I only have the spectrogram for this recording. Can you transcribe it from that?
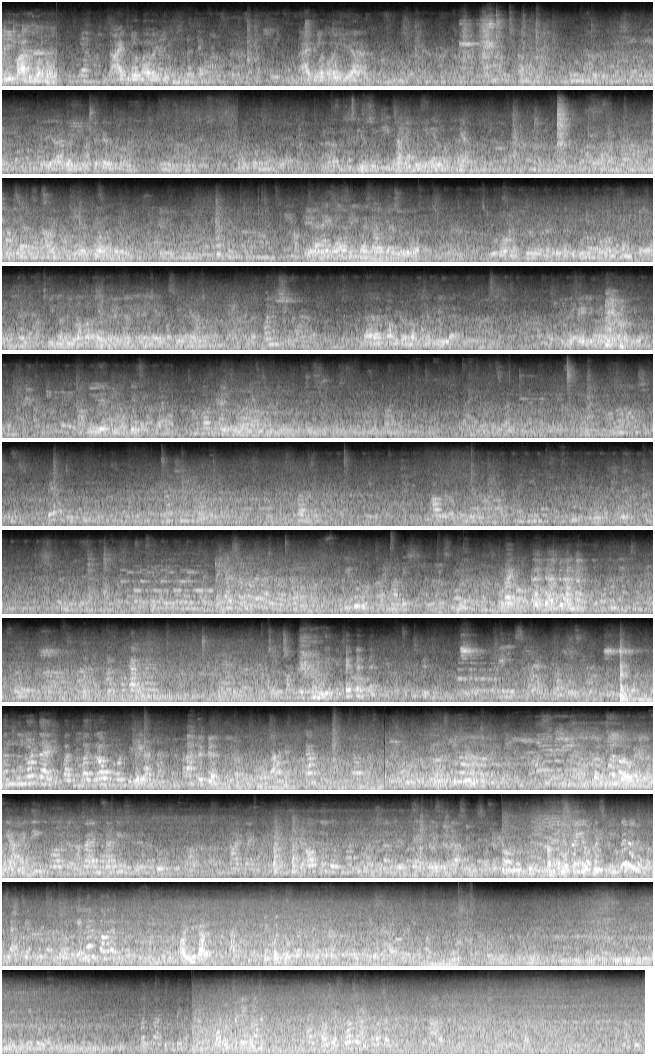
நீ பார்த்துக்கோ ஞாயிற்றுக்கிழமை வரைக்கும் ஞாயிற்றுக்கிழமை வரைக்கியா ஆமாம் でやるやってることね。చూడడానికి రెండు గంటలు I guess ನೋಡ್ಬಿಡಿ ತುಂಬ long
